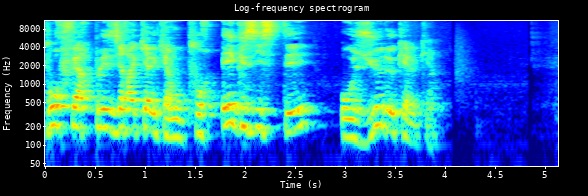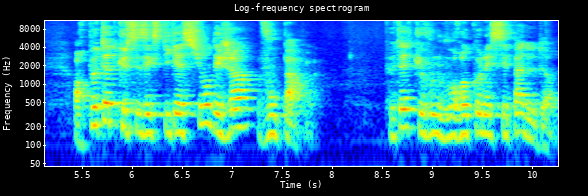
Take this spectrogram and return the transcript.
pour faire plaisir à quelqu'un ou pour exister aux yeux de quelqu'un. Alors peut-être que ces explications déjà vous parlent. Peut-être que vous ne vous reconnaissez pas dedans.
